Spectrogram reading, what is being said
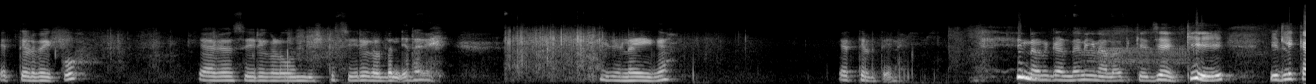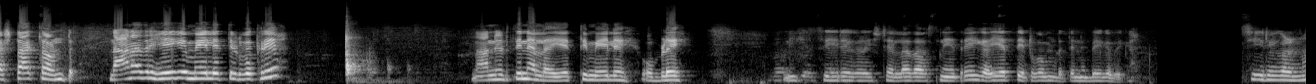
ಎತ್ತಿಡಬೇಕು. ಯಾವ್ಯಾವ ಸೀರೆಗಳು, ಒಂದಿಷ್ಟು ಸೀರೆಗಳು ಬಂದಿದ್ದಾವೆ ಇದೆಲ್ಲ ಈಗ ಎತ್ತಿಡ್ತೇನೆ. ನನ್ನ ಗಂಡನಿಗೆ ನಲ್ವತ್ತು ಕೆ ಜಿ ಅಕ್ಕಿ. ಇಡ್ಲಿಕ್ಕೆ ಕಷ್ಟ ಆಗ್ತಾ ಉಂಟು. ನಾನಾದರೆ ಹೇಗೆ ಮೇಲೆ ಎತ್ತಿಡ್ಬೇಕ್ರಿ? ನಾನು ಇಡ್ತೀನಲ್ಲ ಎತ್ತಿ ಮೇಲೆ ಒಬ್ಳೆ. ಸೀರೆಗಳು ಇಷ್ಟೆಲ್ಲ ಅದಾವೆ ಸ್ನೇಹಿತರೆ ಈಗ ಎತ್ತಿ ಇಟ್ಕೊಂಡ್ಬಿಡ್ತೇನೆ ಬೇಗ ಬೇಗ. ಸೀರೆಗಳನ್ನ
